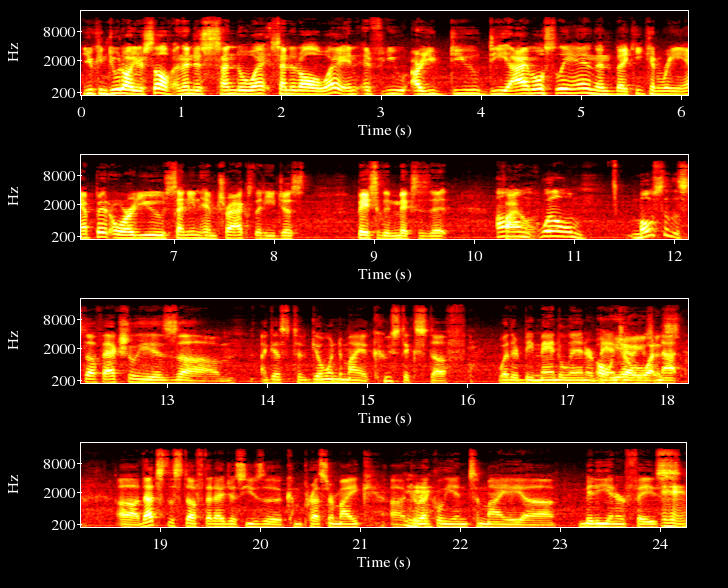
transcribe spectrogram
you can do it all yourself and then just send away send it all away and if you are you do you di mostly in and then like he can reamp it or are you sending him tracks that he just basically mixes it Um, well, most of the stuff actually is, um, I guess, to go into my acoustic stuff, whether it be mandolin or Oh, yeah, banjo or whatnot. that's- Uh, that's the stuff that I just use a compressor mic uh, Mm-hmm. directly into my uh, MIDI interface Mm-hmm.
